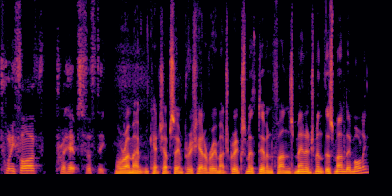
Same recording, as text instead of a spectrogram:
25, perhaps 50. All right, mate. Catch up soon. Appreciate it very much. Greg Smith, Devon Funds Management this Monday morning.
